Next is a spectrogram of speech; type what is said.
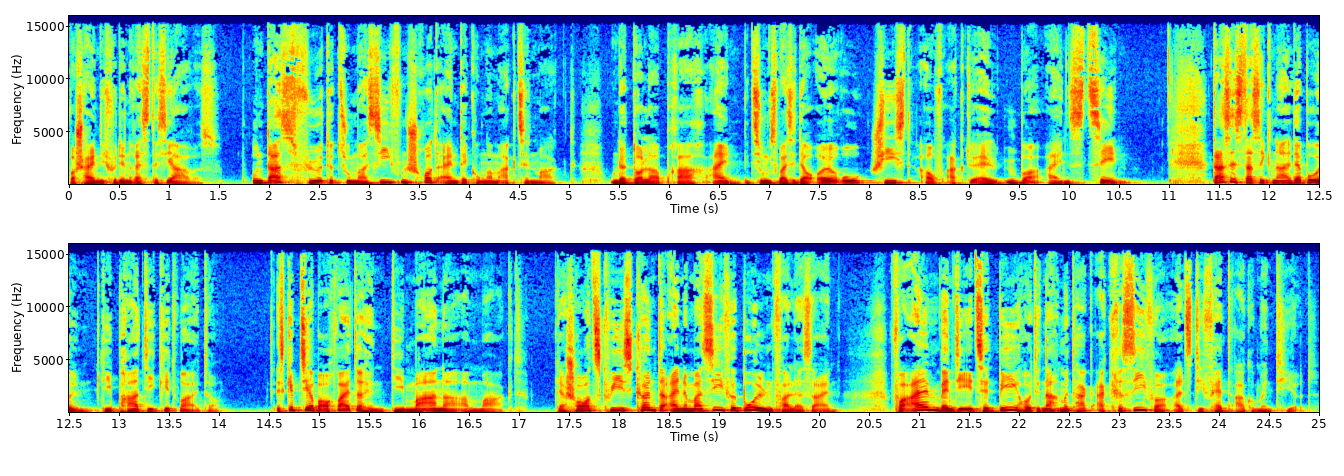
wahrscheinlich für den Rest des Jahres. Und das führte zu massiven Schrotteindeckungen am Aktienmarkt. Und der Dollar brach ein, beziehungsweise der Euro schießt auf aktuell über 1,10. Das ist das Signal der Bullen. Die Party geht weiter. Es gibt sie aber auch weiterhin, die Mana am Markt. Der Short Squeeze könnte eine massive Bullenfalle sein. Vor allem, wenn die EZB heute Nachmittag aggressiver als die Fed argumentiert.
